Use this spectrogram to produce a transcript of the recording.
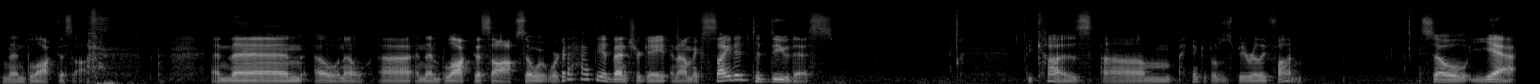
And then block this off. and then, oh no, uh, and then block this off. So we're, going to have the adventure gate, and I'm excited to do this. Because um, I think it'll just be really fun. So yeah,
